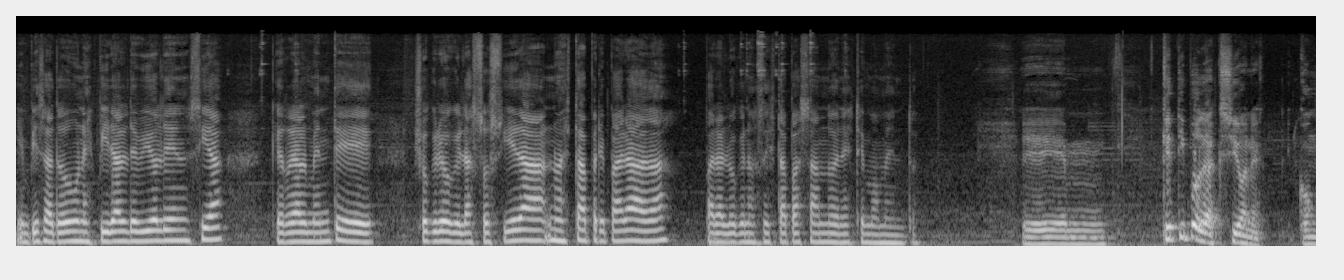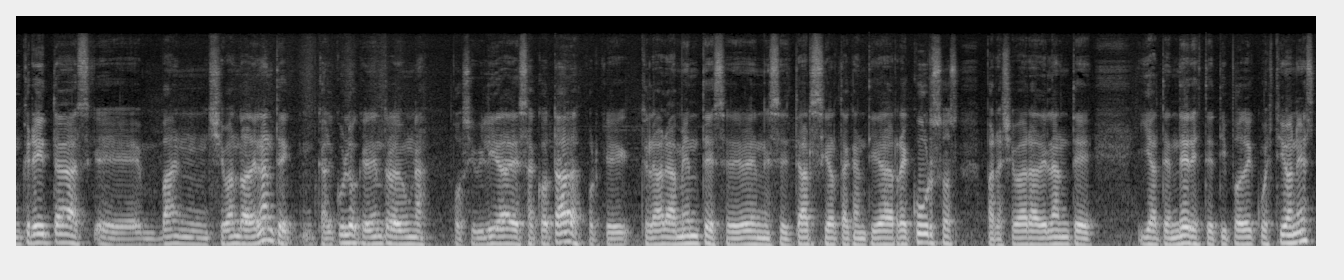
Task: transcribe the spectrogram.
Y empieza toda una espiral de violencia que realmente yo creo que la sociedad no está preparada para lo que nos está pasando en este momento. Em, ¿Qué tipo de acciones concretas eh, van llevando adelante? Calculo que dentro de unas posibilidades acotadas, porque claramente se debe necesitar cierta cantidad de recursos para llevar adelante y atender este tipo de cuestiones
